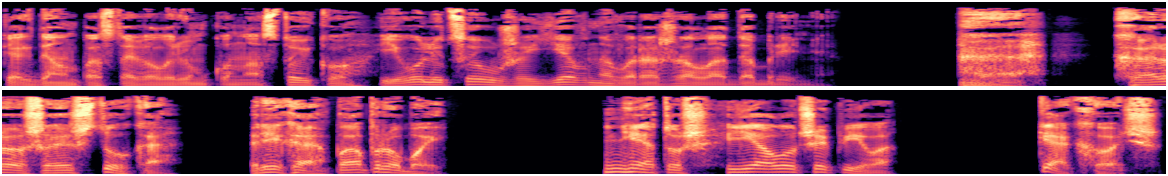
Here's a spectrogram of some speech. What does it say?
Когда он поставил рюмку на стойку, его лицо уже явно выражало одобрение. «Хорошая штука. Река, попробуй». «Нет уж, я лучше пива». «Как хочешь».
